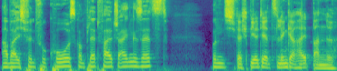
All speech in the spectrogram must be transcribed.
Aber ich finde, Foucault ist komplett falsch eingesetzt. Und ich, der spielt jetzt linke Halbbande.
